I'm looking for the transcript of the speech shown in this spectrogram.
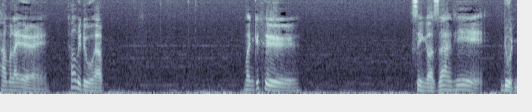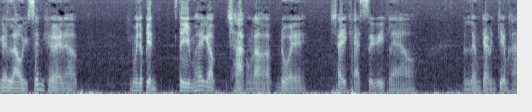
ทำอะไรเอ่ย เข้าไปดูครับ มันก็คือ สิ่งก่อสร้างที่ดูดเงินเราอีกเส้นเคยนะครับ คือมันจะเปลี่ยนธีมให้กับฉากของเราครับ โดยใช้แคสซื้ออีกแล้ว มันเริ่มกลายเป็นเกมหา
